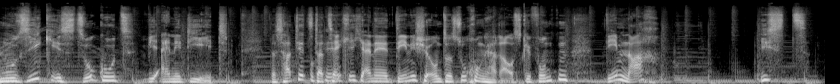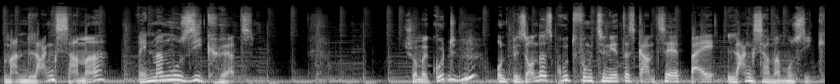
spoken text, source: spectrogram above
Musik ist so gut wie eine Diät. Das hat jetzt Okay. tatsächlich eine dänische Untersuchung herausgefunden. Demnach ist man langsamer, wenn man Musik hört. Schon mal gut. Und besonders gut funktioniert das Ganze bei langsamer Musik.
